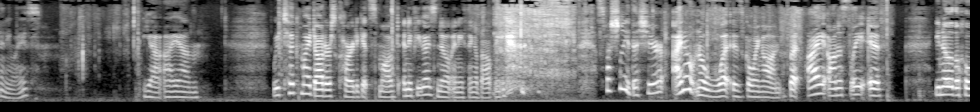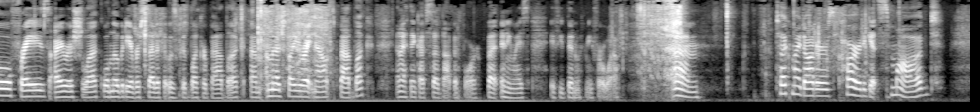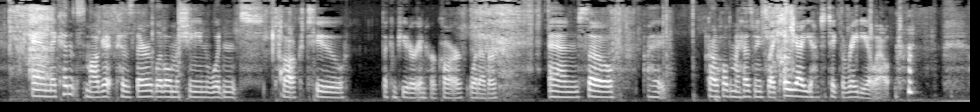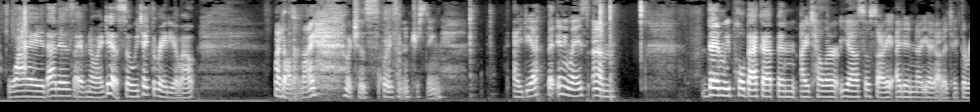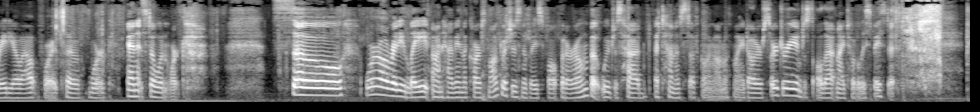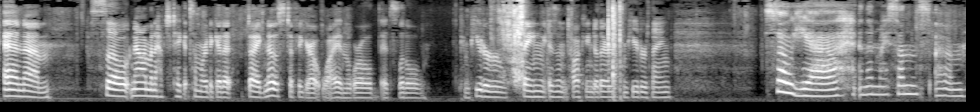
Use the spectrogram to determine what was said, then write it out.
anyways, yeah, I, um, we took my daughter's car to get smogged. And if you guys know anything about me, especially this year, I don't know what is going on. But I honestly, if you know the whole phrase Irish luck, well, nobody ever said if it was good luck or bad luck. Um, I'm going to tell you right now it's bad luck. And I think I've said that before. But anyways, if you've been with me for a while. Um, took my daughter's car to get smogged and they couldn't smog it because their little machine wouldn't talk to the computer in her car, whatever. And so I got a hold of my husband. He's like, oh yeah, you have to take the radio out. Why that is, I have no idea. So we take the radio out, my daughter and I, which is always an interesting idea. But anyways, um, then we pull back up and I tell her, yeah, so sorry. I didn't know you got to take the radio out for it to work. And it still wouldn't work. So we're already late on having the car smogged, which is nobody's fault but our own. But we've just had a ton of stuff going on with my daughter's surgery and just all that. And I totally spaced it. And um, so now I'm going to have to take it somewhere to get it diagnosed to figure out why in the world its little computer thing isn't talking to their computer thing. So yeah, and then my son's um,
